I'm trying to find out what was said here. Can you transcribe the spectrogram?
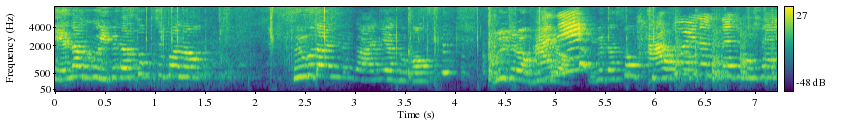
얘나 그거 입에다 쏙 집어넣어. 들고 다니는 거 아니야 그거. 물 들어 물 들어. 아니. 입에다 쏙 다 집어. 보이는데 동생은?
